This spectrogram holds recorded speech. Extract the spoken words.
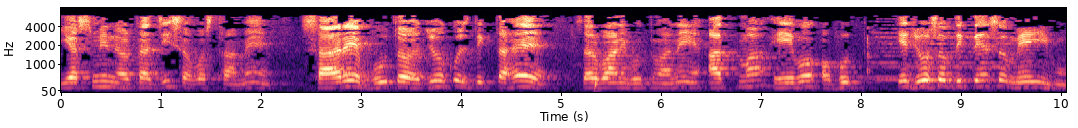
यस्मिन अर्थात जिस अवस्था में सारे भूत जो कुछ दिखता है सर्वाणी भूतमानी आत्मा एवं अभूत। ये जो सब दिखते हैं, सब मैं ही हूँ।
